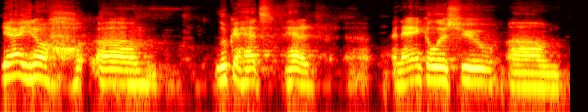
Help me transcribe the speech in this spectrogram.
Yeah, you know, um, Luca had had a, uh, an ankle issue, um,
